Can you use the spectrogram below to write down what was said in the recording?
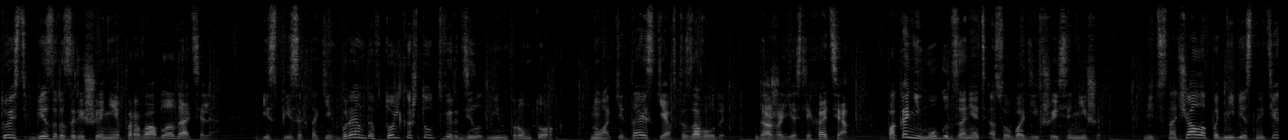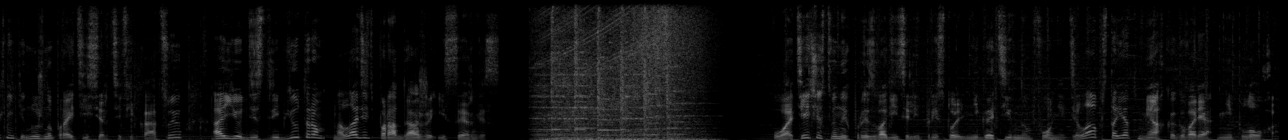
то есть без разрешения правообладателя. И список таких брендов только что утвердил Минпромторг. Ну а китайские автозаводы, даже если хотят, пока не могут занять освободившиеся ниши. Ведь сначала поднебесной технике нужно пройти сертификацию, а ее дистрибьюторам наладить продажи и сервис. У отечественных производителей при столь негативном фоне дела обстоят, мягко говоря, неплохо.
